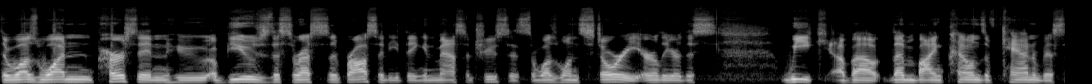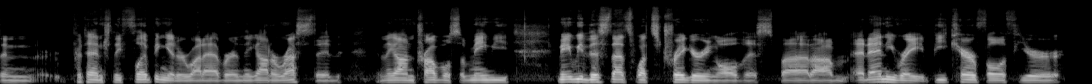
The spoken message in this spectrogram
There was one person who abused this reciprocity thing in Massachusetts. There was one story earlier this week about them buying pounds of cannabis and potentially flipping it or whatever and they got arrested and they got in trouble. So maybe maybe this that's what's triggering all this. But um at any rate be careful if you're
